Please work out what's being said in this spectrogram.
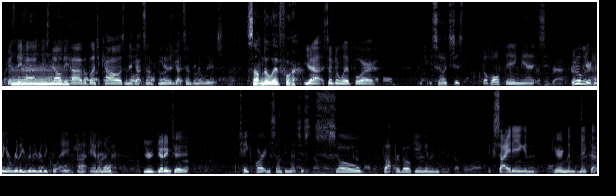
because they have because now they have a bunch of cows and they've got some you know they've got something to lose. Something to live for. Yeah, something to live for. Okay, So it's just the whole thing, man. It's, not only you're hunting a really, really, really cool an, uh, animal, you're getting to take part in something that's just so thought provoking and exciting, and hearing them make that.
